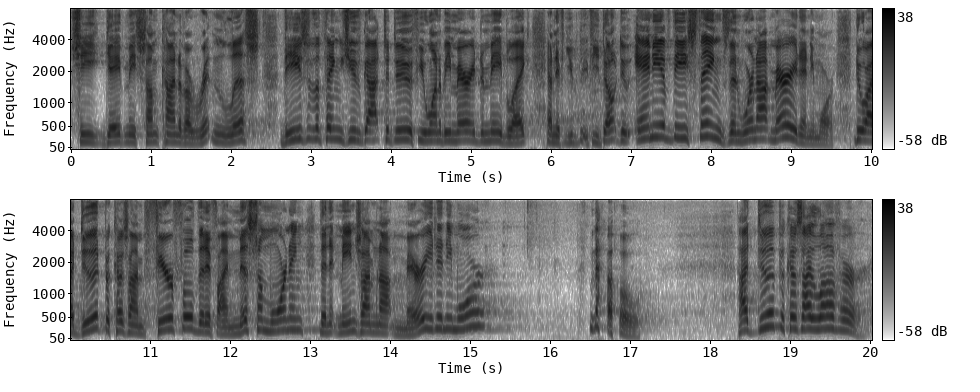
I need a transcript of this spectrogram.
she gave me some kind of a written list? These are the things you've got to do if you want to be married to me, Blake. And if you, if you don't do any of these things, then we're not married anymore. Do I do it because I'm fearful that if I miss a morning, then it means I'm not married anymore? No. I do it because I love her.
